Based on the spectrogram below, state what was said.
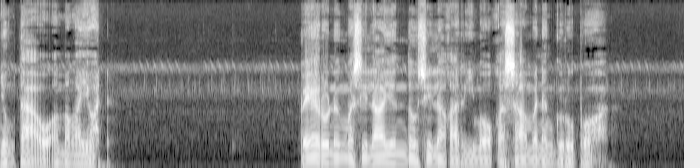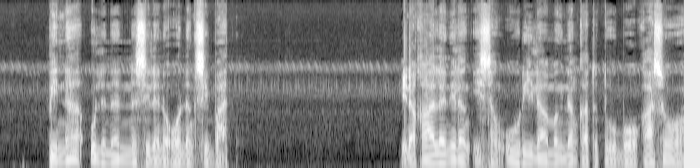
desinyong tao ang mga yon. Pero nang masilayan daw sila Karimo kasama ng grupo, pinaulanan na sila noon ng sibat. Inakala nilang isang uri lamang ng katutubo kaso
